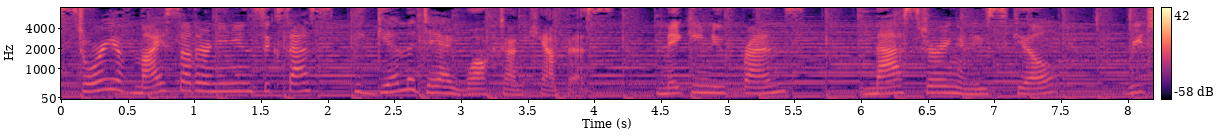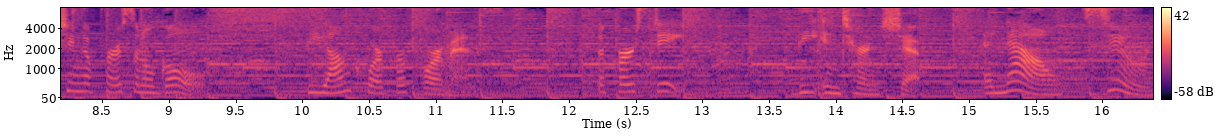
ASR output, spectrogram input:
story of my Southern Union success began the day I walked on campus, making new friends, mastering a new skill, reaching a personal goal. The encore performance, the first date, the internship, and now, soon,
